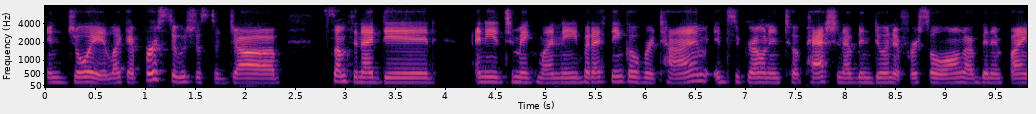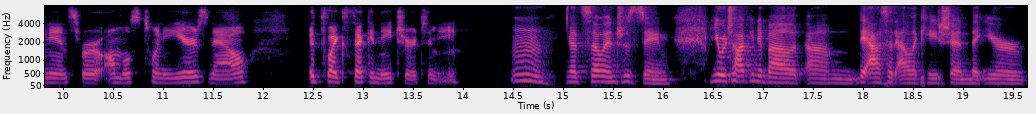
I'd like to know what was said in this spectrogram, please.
enjoy it. Like at first, it was just a job, something I did I needed to make money. But I think over time, it's grown into a passion. I've been doing it for so long. I've been in finance for almost 20 years now. It's like second nature to me. Mm, that's so interesting. You were talking about um, the asset allocation that you're,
